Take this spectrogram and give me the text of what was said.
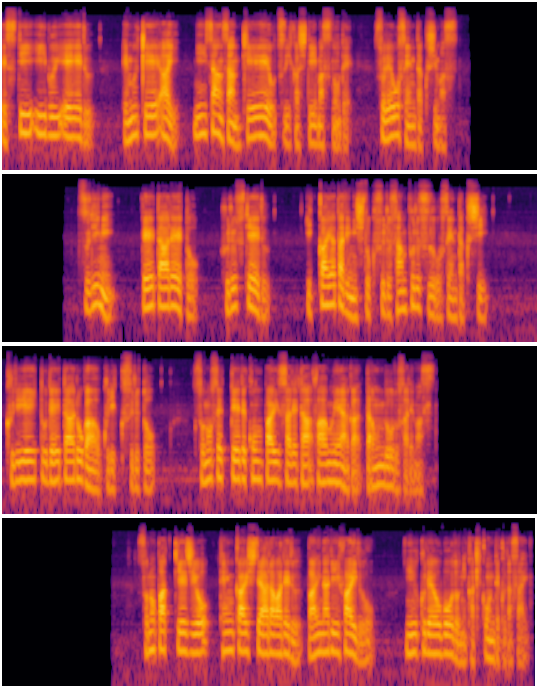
STEVAL MKI233KA を追加していますので、それを選択します。次に、データレート、フルスケール、1回あたりに取得するサンプル数を選択し、Create Data Logger をクリックすると、その設定でコンパイルされたファームウェアがダウンロードされます。そのパッケージを展開して現れるバイナリーファイルを Nucleo ボードに書き込んでください。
